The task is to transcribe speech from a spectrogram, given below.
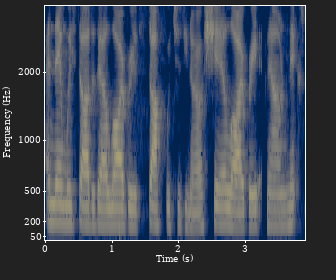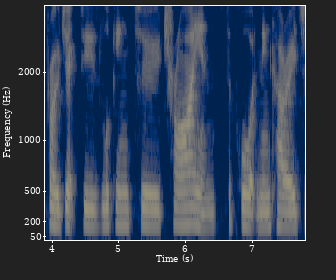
And then we started our library of stuff, which is, you know, a share library. And our next project is looking to try and support and encourage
